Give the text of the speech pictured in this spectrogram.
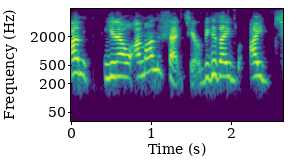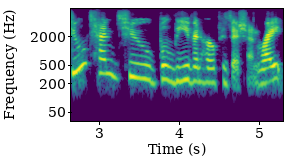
I'm, you know, I'm on the fence here because I, I do tend to believe in her position, right?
